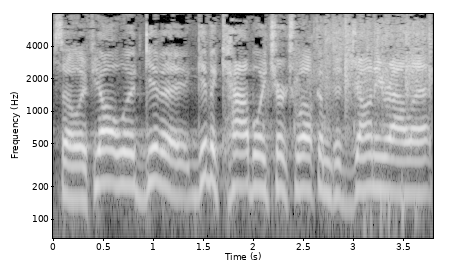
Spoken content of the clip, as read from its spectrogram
So if y'all would give a, give a cowboy church welcome to Johnny Rowlett.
